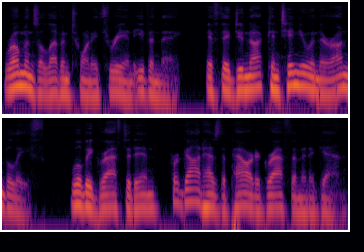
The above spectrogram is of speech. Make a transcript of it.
Romans 11:23 And even they, if they do not continue in their unbelief, will be grafted in, for God has the power to graft them in again.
